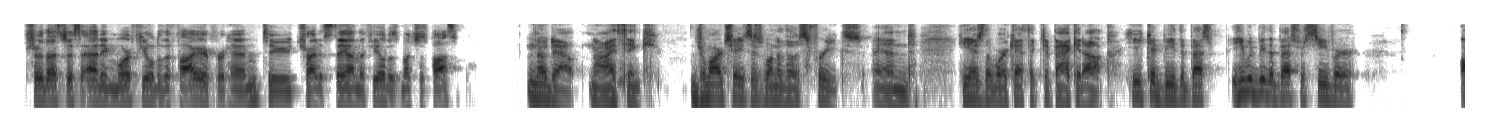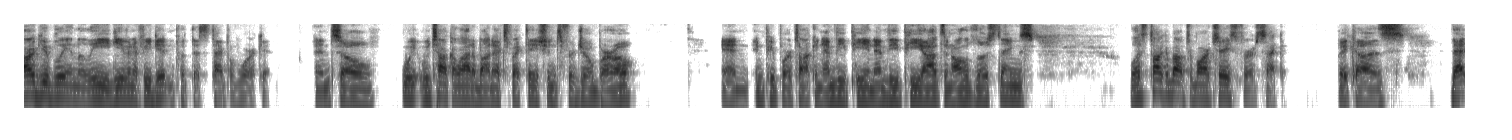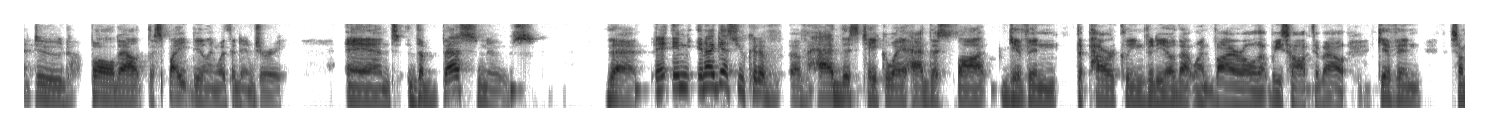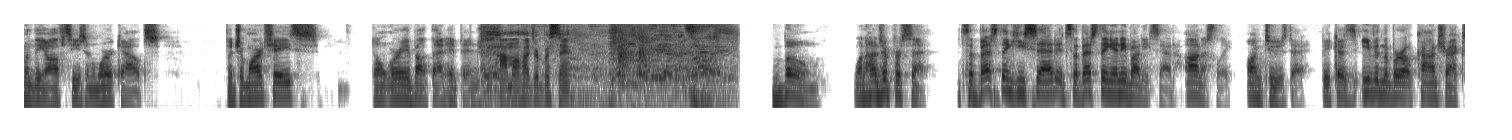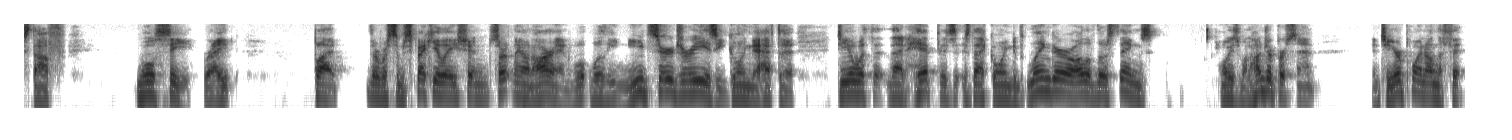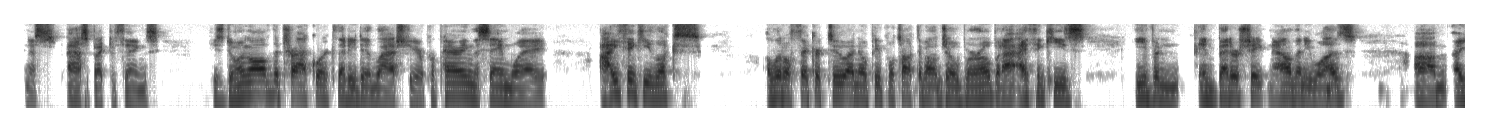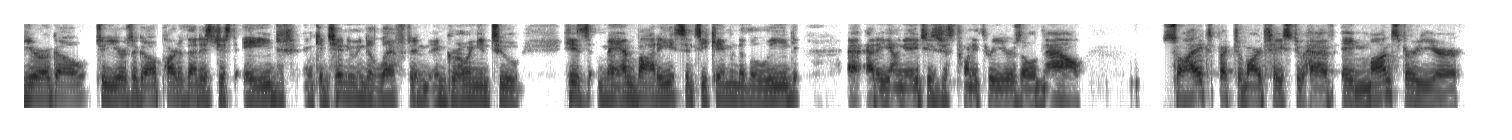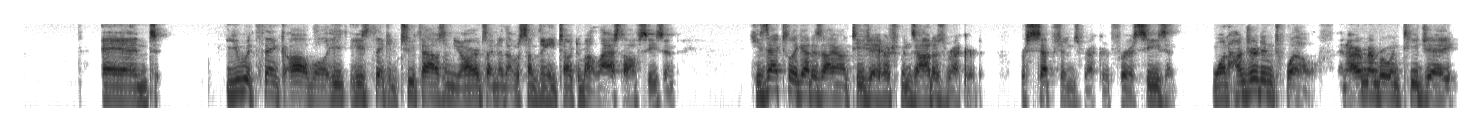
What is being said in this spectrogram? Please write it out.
sure that's just adding more fuel to the fire for him to try to stay on the field as much as possible. No doubt. No, I think Ja'Marr Chase is one of those freaks, and he has the work ethic to back it up. He could be the best, he would be the best receiver, arguably, in the league, even if he didn't put this type of work in. And so we, we talk a lot about expectations for Joe Burrow, and, and people are talking MVP and MVP odds and all of those things let's talk about Ja'Marr Chase for a second because that dude balled out despite dealing with an injury. And the best news that, and, and I guess you could have, have had this takeaway, had this thought, given the power clean video that went viral that we talked about, given some of the offseason workouts. But Ja'Marr Chase, don't worry about that hip injury. I'm 100%. Boom. 100%. It's the best thing he said. It's the best thing anybody said, honestly, on Tuesday, because even the Burrow contract stuff, we'll see, right? But there was some speculation, certainly on our end. Will, will he need surgery? Is he going to have to deal with that hip? Is, is that going to linger? All of those things. Always 100%. And to your point on the fitness aspect of things, he's doing all of the track work that he did last year, preparing the same way. I think he looks – a little thicker too. I know people talked about Joe Burrow, but I, I think he's even in better shape now than he was um, a year ago, two years ago. Part of that is just age and continuing to lift and, and growing into his man body since he came into the league at, at, a young age. He's just 23 years old now. So I expect Ja'Marr Chase to have a monster year. And you would think, oh, well, he, he's thinking 2,000 yards. I know that was something he talked about last offseason he's actually got his eye on TJ Houshmandzadeh's record, receptions record for a season, 112. And I remember when TJ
